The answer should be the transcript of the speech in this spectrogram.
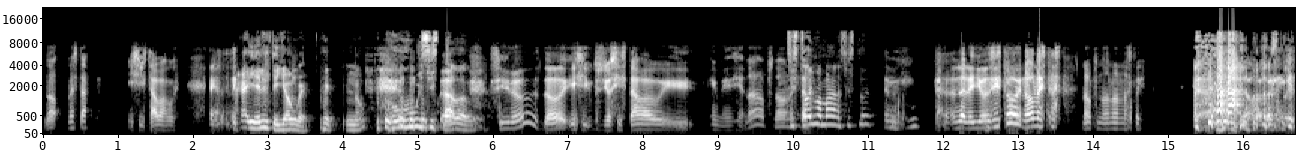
No, no está. Y sí estaba, güey. Y el tillón, güey. ¿No? Uy, sí estaba, güey. sí, ¿no? No, y sí, pues yo sí estaba, güey. Y me decía, no, pues no, no Sí está. estoy, mamá, sí estoy. Ándale, yo sí estoy. No, no estás. No, pues no, no, no estoy. Este.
